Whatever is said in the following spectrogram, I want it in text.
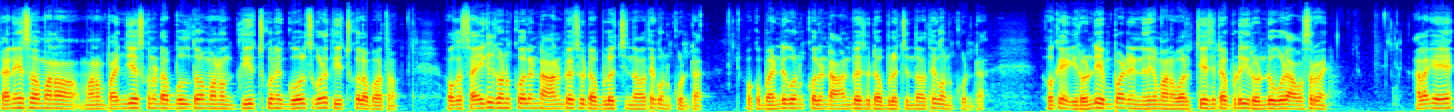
కనీసం మనం మనం పని చేసుకున్న డబ్బులతో మనం తీర్చుకునే గోల్స్ కూడా తీర్చుకోలేకపోతున్నాం. ఒక సైకిల్ కొనుక్కోవాలంటే ఆన్ పేసు డబ్బులు వచ్చిన తర్వాతే కొనుక్కుంటా. ఒక బండి కొనుక్కోవాలంటే ఆన్ పేసు డబ్బులు వచ్చిన తర్వాతే కొనుక్కుంటా. ఓకే ఈ రెండు ఇంపార్టెంట్ ఎందుకంటే మనం వర్క్ చేసేటప్పుడు ఈ రెండు కూడా అవసరమే. అలాగే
